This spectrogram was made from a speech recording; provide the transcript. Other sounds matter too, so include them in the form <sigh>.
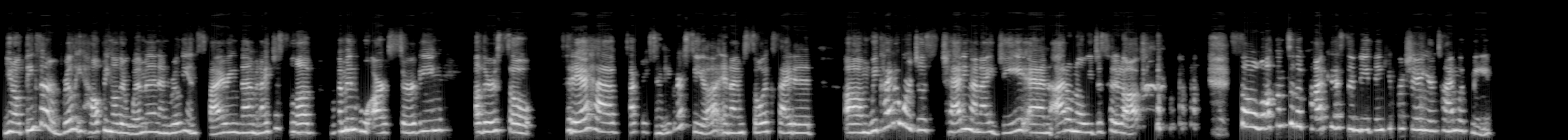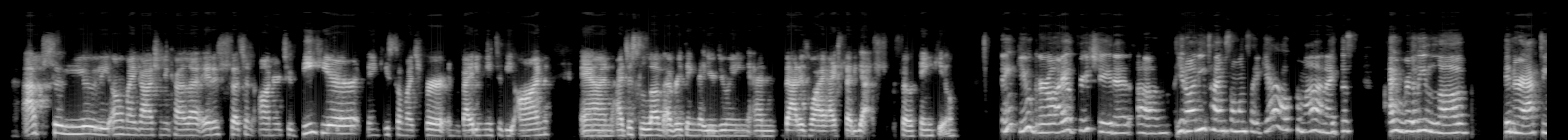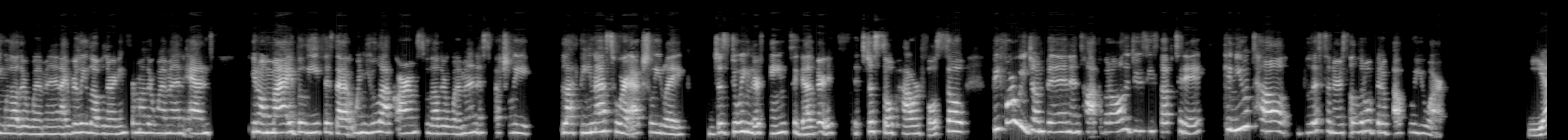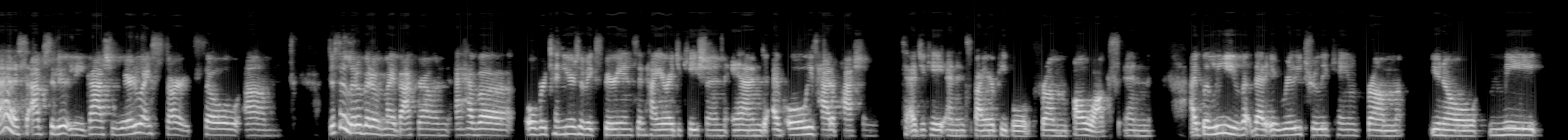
you know, things that are really helping other women and really inspiring them. And I just love women who are serving others. So today I have Dr. Cindy Garcia, and I'm so excited. Um, we kind of were just chatting on IG, and I don't know, we just hit it off. <laughs> so, welcome to the podcast, Cindy. Thank you for sharing your time with me. Absolutely. Oh my gosh, Micaela, it is such an honor to be here. Thank you so much for inviting me to be on. And I just love everything that you're doing. And that is why I said yes. So thank you. Thank you, girl. I appreciate it. Um, you know, anytime someone's like, yeah, oh, come on. I just, I really love interacting with other women. I really love learning from other women. And you know, my belief is that when you lock arms with other women, especially Latinas who are actually like just doing their thing together, it's it's just so powerful. So before we jump in and talk about all the juicy stuff today, can you tell listeners a little bit about who you are? Yes, absolutely. Gosh, where do I start? So, um, just a little bit of my background. I have a over 10 years of experience in higher education, and I've always had a passion to educate and inspire people from all walks. And I believe that it really truly came from, you know, me,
